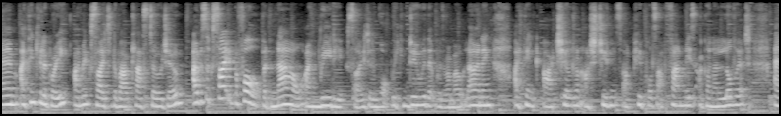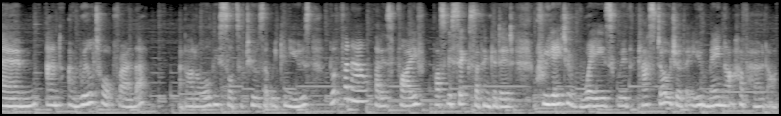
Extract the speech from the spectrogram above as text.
Um, I think you'll agree. I'm excited about Class Dojo. I was excited before, but now I'm really excited what we can do with it with remote learning. I think our children our students, our pupils, our families are going to love it. Um, and I will talk further about all these sorts of tools that we can use. But for now, that is five, possibly six, I think I did, creative ways with Class Dojo that you may not have heard of.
